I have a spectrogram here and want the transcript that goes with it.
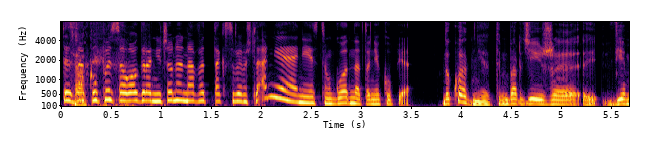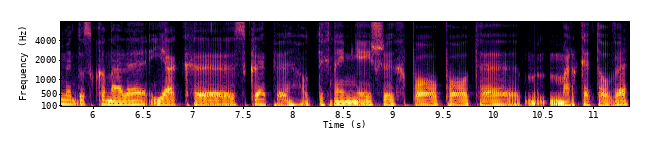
te zakupy są ograniczone. Nawet tak sobie myślę, a nie, nie jestem głodna, to nie kupię. Dokładnie, tym bardziej, że y, wiemy doskonale, jak e, sklepy od tych najmniejszych po, po te marketowe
